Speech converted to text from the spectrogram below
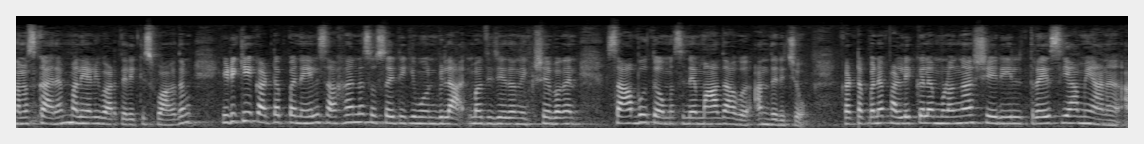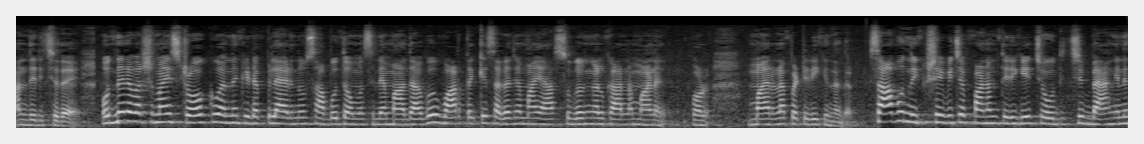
നമസ്കാരം. മലയാളി വാർത്തയിലേക്ക് സ്വാഗതം. ഇടുക്കി കട്ടപ്പനയിൽ സഹകരണ സൊസൈറ്റിക്ക് മുൻപിൽ ആത്മഹത്യ ചെയ്ത നിക്ഷേപകൻ സാബു തോമസിന്റെ മാതാവ് അന്തരിച്ചു. കട്ടപ്പന പള്ളിക്കല മുളങ്ങാശ്ശേരിയിൽ ത്രേസ്യാമയാണ് അന്തരിച്ചത്. ഒന്നര വർഷമായി സ്ട്രോക്ക് വന്ന് കിടപ്പിലായിരുന്നു സാബു തോമസിന്റെ മാതാവ്. വാർത്തയ്ക്ക് സഹജമായ അസുഖങ്ങൾ കാരണമാണ് ഇപ്പോൾ മരണപ്പെട്ടിരിക്കുന്നത്. സാബു നിക്ഷേപിച്ച പണം തിരികെ ചോദിച്ച് ബാങ്കിനെ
